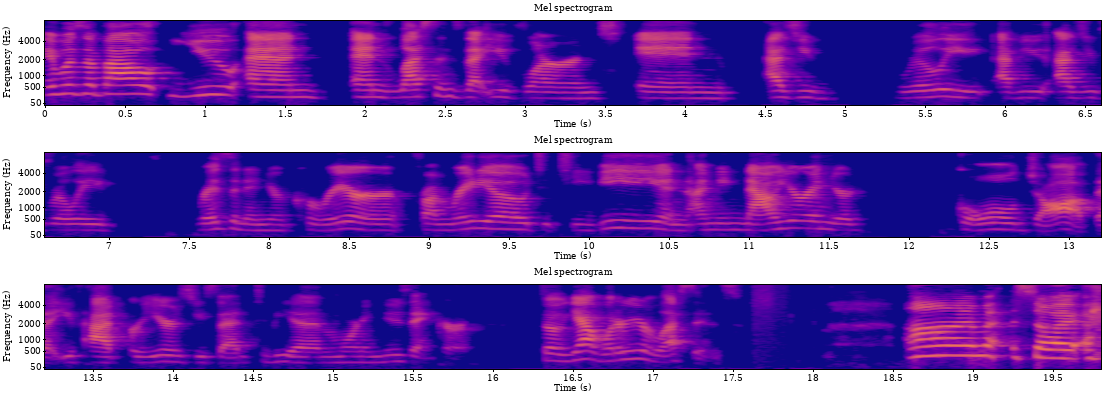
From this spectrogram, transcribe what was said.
It was about you and and lessons that you've learned in as you really have you as you've really risen in your career from radio to TV and I mean now you're in your goal job that you've had for years you said to be a morning news anchor. So yeah, what are your lessons? Um, so I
